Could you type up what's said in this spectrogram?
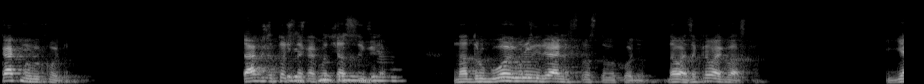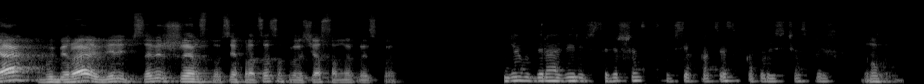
Как мы выходим? Так же точно, как вот сейчас с Игорем. На другой уровень реальности просто выходим. Давай, закрывай глазки. Я выбираю верить в совершенство всех процессов, которые сейчас со мной происходят. Я выбираю верить в совершенство всех процессов, которые сейчас происходят. Ну,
